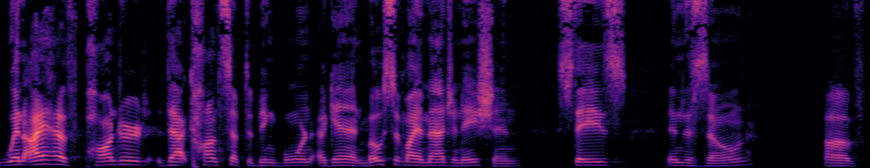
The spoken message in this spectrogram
when I have pondered that concept of being born again, most of my imagination stays in the zone of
